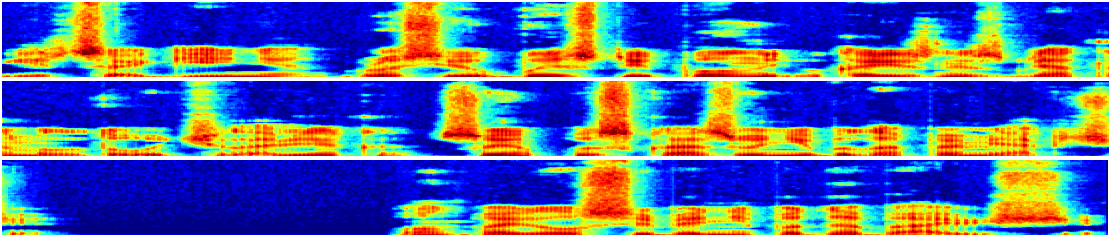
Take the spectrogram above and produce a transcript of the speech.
Герцогиня, бросив быстрый, полный укоризный взгляд на молодого человека, в своем высказывании была помягче. Он повел себя неподобающе.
